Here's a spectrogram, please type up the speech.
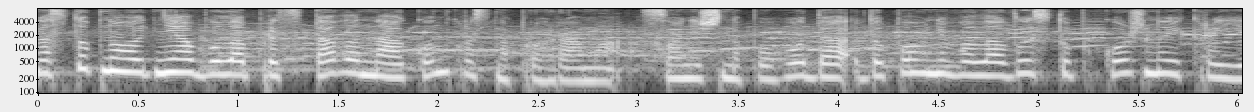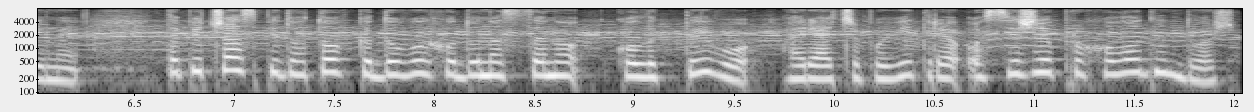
Наступного дня була представлена конкурсна програма. Сонячна погода доповнювала виступ кожної країни. Та під час підготовки до виходу на сцену колективу гаряче повітря освіжив прохолодний дощ.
